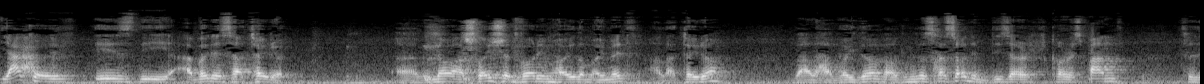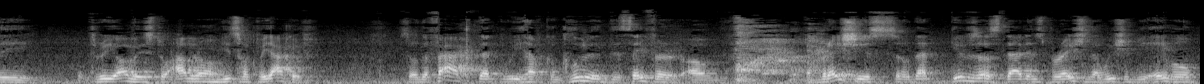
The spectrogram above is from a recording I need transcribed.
Yaakov is the Avedis HaTorah. Uh, we know Al Shloisha Dvorim Ha'ilam Oimet, Al HaTorah, Val HaVoida, Val Gemilus Chasodim. These are correspond to the three Avis, to Abraham, Yitzchok, and Yaakov. So the fact that we have concluded the Sefer of Bereshis, so that gives us that inspiration that we should be able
